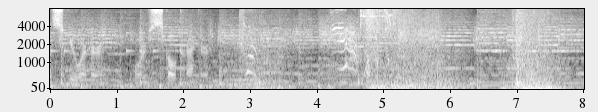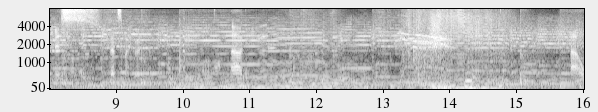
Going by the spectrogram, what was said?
Gotta skewer her. Or skull cracker. Miss. That's not good. Agi. Ow.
